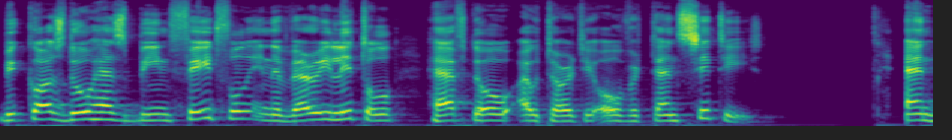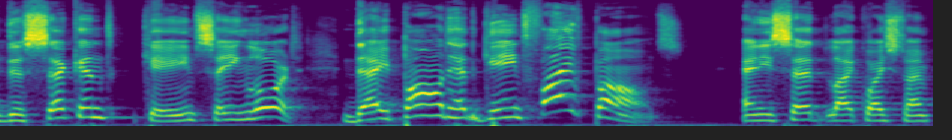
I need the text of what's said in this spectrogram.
because thou hast been faithful in a very little, have thou authority over ten cities. And the second came, saying, Lord, thy pound had gained five pounds. And he said likewise to him,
